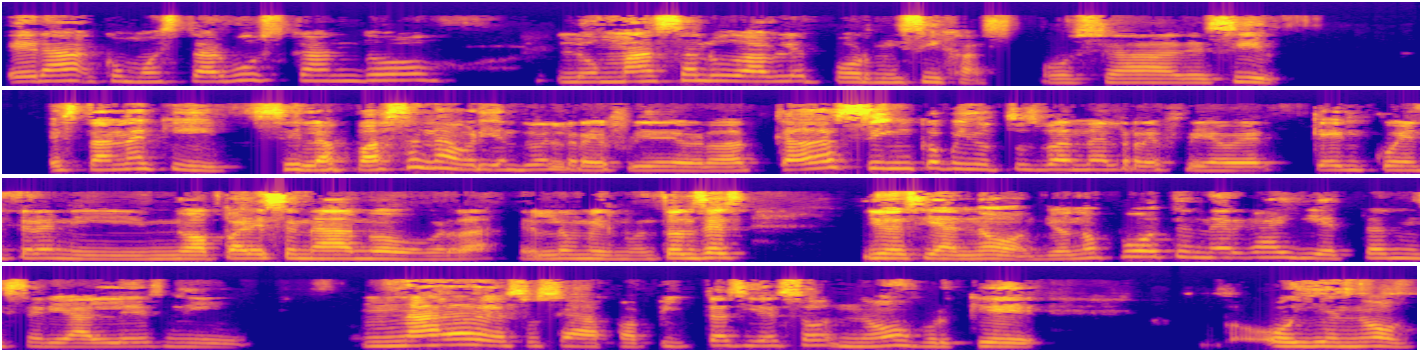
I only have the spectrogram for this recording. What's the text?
era como estar buscando lo más saludable por mis hijas. O sea, decir, están aquí, se la pasan abriendo el refri, de verdad. Cada cinco minutos van al refri a ver qué encuentran y no aparece nada nuevo, ¿verdad? Es lo mismo. Entonces, yo decía, no, yo no puedo tener galletas, ni cereales, ni, nada de eso, o sea, papitas y eso, no, porque, oye, no,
